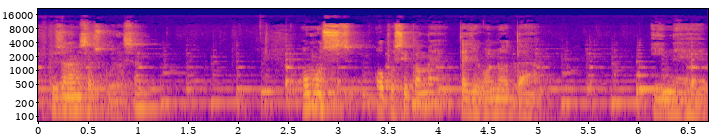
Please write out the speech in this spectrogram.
Ελπίζω να μην σας κούρασα. Όμως, όπως είπαμε, τα γεγονότα είναι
